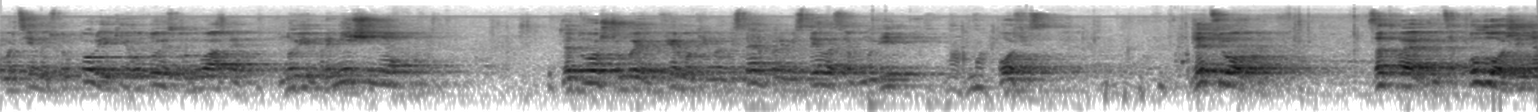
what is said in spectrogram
комерційних структур, які готові спланувати нові приміщення для того, щоб фірма Кіномістер перемістилася в нові офіси. Для цього затверджується положення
